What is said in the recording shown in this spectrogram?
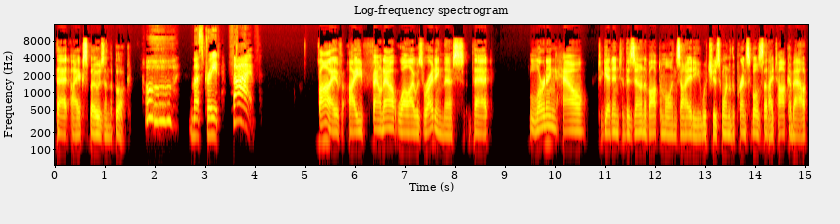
that I expose in the book. Oh, must read. Five. Five, I found out while I was writing this that learning how to get into the zone of optimal anxiety, which is one of the principles that I talk about,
